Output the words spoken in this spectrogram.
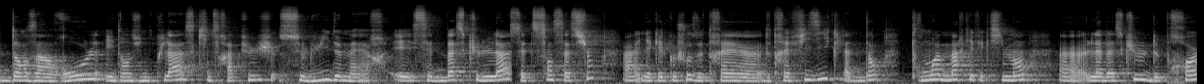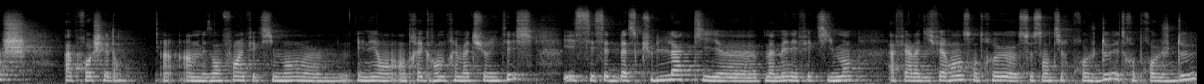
dans un rôle et dans une place qui ne sera plus celui de mère. Et cette bascule-là, cette sensation, euh, il y a quelque chose de très, de très physique là-dedans, pour moi marque effectivement la bascule de proche à proche aidant. Un de mes enfants, effectivement, euh, est né en, très grande prématurité. Et c'est cette bascule-là qui euh, m'amène effectivement à faire la différence entre euh, se sentir proche d'eux, être proche d'eux,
